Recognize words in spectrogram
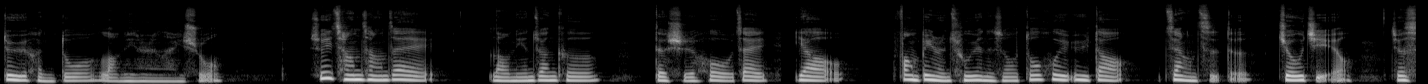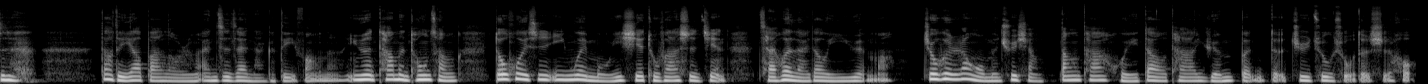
对于很多老年人来说，所以常常在老年专科的时候，在要。放病人出院的时候，都会遇到这样子的纠结哦，就是 到底要把老人安置在哪个地方呢？因为他们通常都会是因为某一些突发事件才会来到医院嘛，就会让我们去想，当他回到他原本的居住所的时候，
